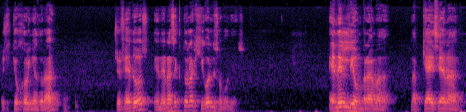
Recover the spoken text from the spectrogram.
έχει δύο χρόνια τώρα και φέτος είναι ένας εκ των αρχηγών της Ομόνιας. Είναι λίγο πράγμα να πιάσεις έναν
